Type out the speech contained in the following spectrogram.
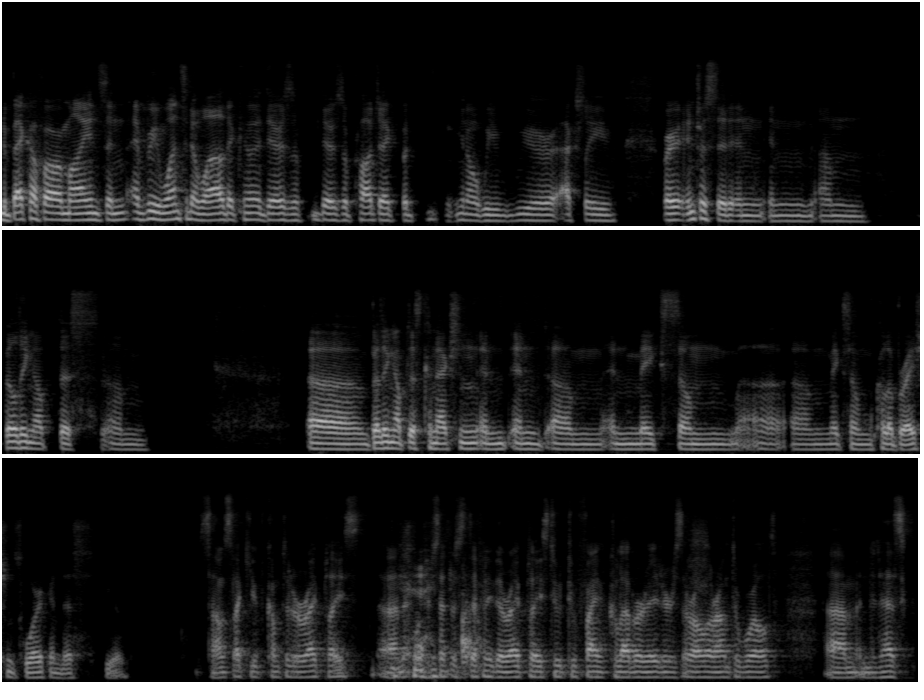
in the back of our minds, and every once in a while there, there's a there's a project, but you know we we're actually very interested in in um, building up this um, uh, building up this connection and and um, and make some uh, um, make some collaborations work in this field. Sounds like you've come to the right place. Uh, Network Center is definitely the right place to to find collaborators are all around the world, um, and it has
